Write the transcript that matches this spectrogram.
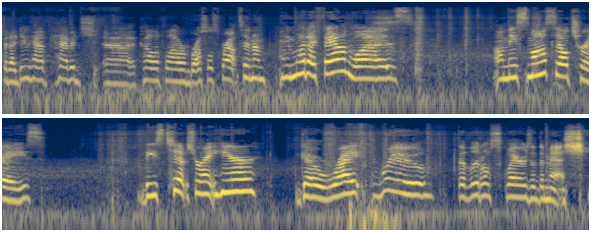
But I do have cabbage, uh, cauliflower, and Brussels sprouts in them. And what I found was on these small cell trays, these tips right here go right through the little squares of the mesh.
